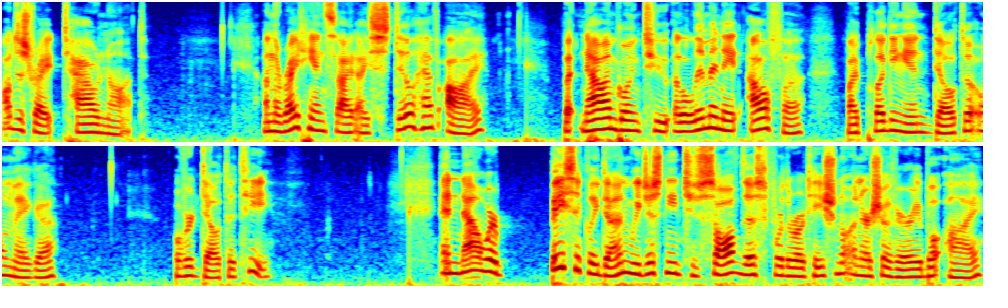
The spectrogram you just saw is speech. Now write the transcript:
I'll just write tau naught. On the right hand side, I still have I, but now I'm going to eliminate alpha by plugging in delta omega over delta t. And now we're basically done. We just need to solve this for the rotational inertia variable i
